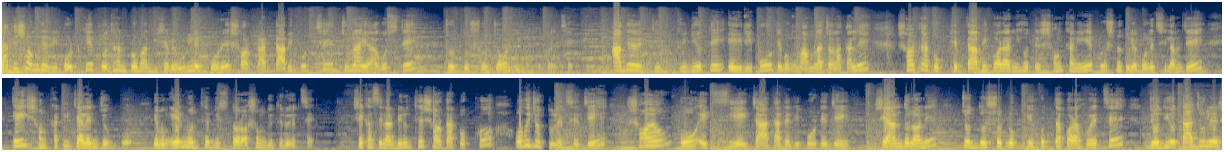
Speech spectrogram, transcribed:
জাতিসংঘের রিপোর্টকে প্রধান প্রমাণ হিসেবে উল্লেখ করে সরকার দাবি করছে, জুলাই আগস্টে চোদ্দশো জন নিহত হয়েছে। আগেও একটি ভিডিওতে এই রিপোর্ট এবং মামলা চলাকালে সরকার পক্ষের দাবি করা নিহতের সংখ্যা নিয়ে প্রশ্ন তুলে বলেছিলাম যে, এই সংখ্যাটি চ্যালেঞ্জযোগ্য এবং এর মধ্যে বিস্তর অসঙ্গতি রয়েছে। শেখ হাসিনার বিরুদ্ধে সরকার পক্ষ অভিযোগ তুলেছে যে, স্বয়ং ও এইচসিএইচআর তাদের রিপোর্টে যে, সে আন্দোলনে চোদ্দশো লোককে হত্যা করা হয়েছে, যদিও তাজুলের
